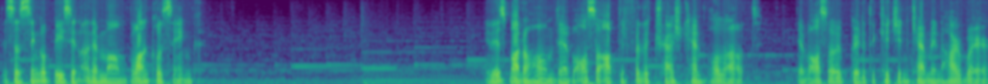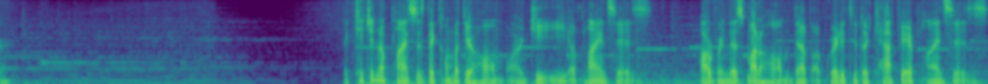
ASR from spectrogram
This is a single basin under undermount Blanco sink in this model home, they have also opted for the trash can pullout. They have also upgraded the kitchen cabinet hardware. The kitchen appliances that come with your home are GE appliances. However, in this model home, they have upgraded to the cafe appliances.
